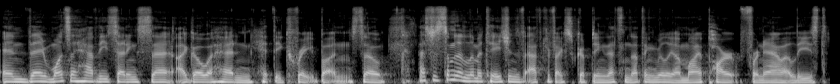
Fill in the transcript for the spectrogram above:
And then once I have these settings set, I go ahead and hit the create button. So that's just some of the limitations of After Effects scripting. That's nothing really on my part for now, at least.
